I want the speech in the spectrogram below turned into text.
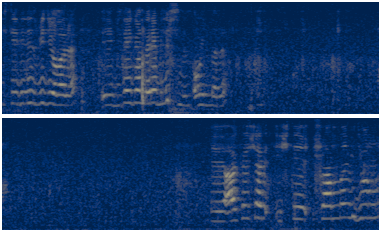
istediğiniz videoları e, bize gönderebilirsiniz oyunları. E, arkadaşlar işte şu anda videomuz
